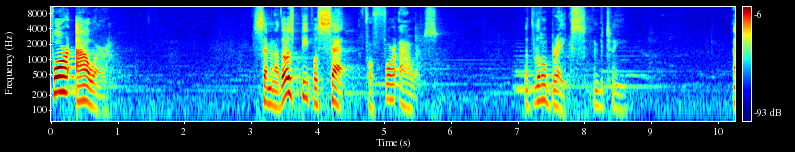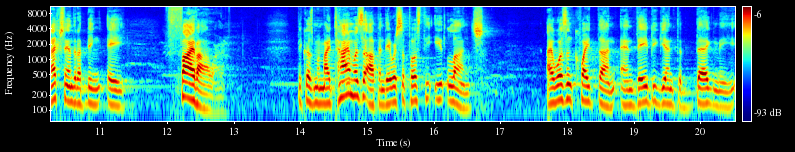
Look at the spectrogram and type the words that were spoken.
four hour seminar. Those people sat for four hours with little breaks in between. It actually ended up being a five hour because when my time was up and they were supposed to eat lunch, I wasn't quite done, and they began to beg me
